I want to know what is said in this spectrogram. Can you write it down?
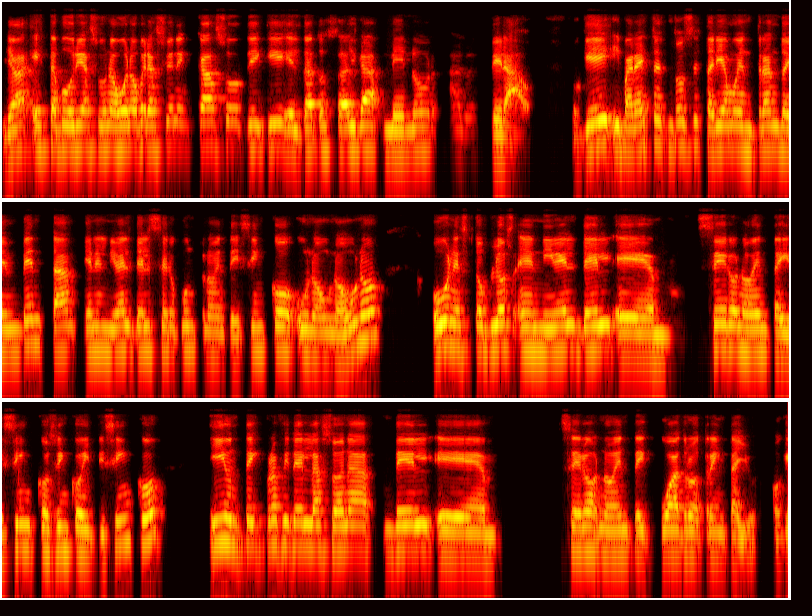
Ya, esta podría ser una buena operación en caso de que el dato salga menor a lo esperado. ¿Ok? Y para esto entonces estaríamos entrando en venta en el nivel del 0.95111, un stop loss en el nivel del eh, 0.95.525 y un take profit en la zona del eh, 0.9431. ¿Ok?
